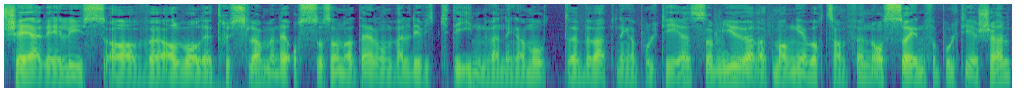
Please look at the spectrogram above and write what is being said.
skjer i lys av alvorlige trusler, men det er også sånn at det er noen veldig viktige innvendinger mot bevæpning av politiet, som gjør at mange i vårt samfunn, også innenfor politiet sjøl,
